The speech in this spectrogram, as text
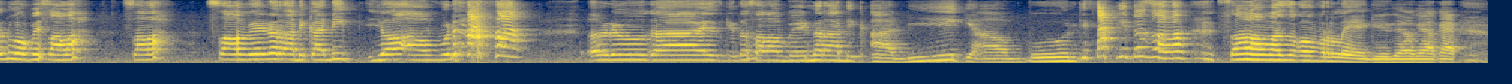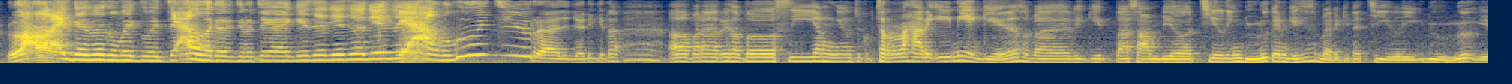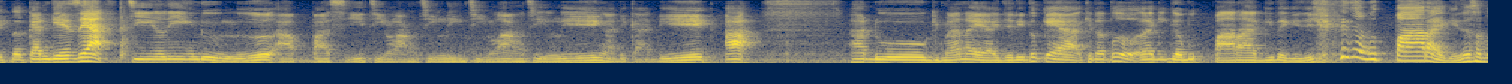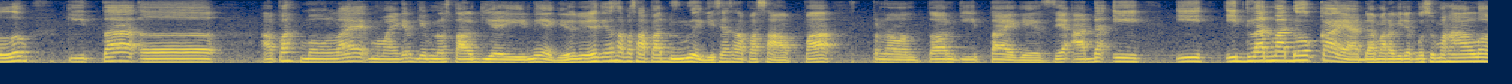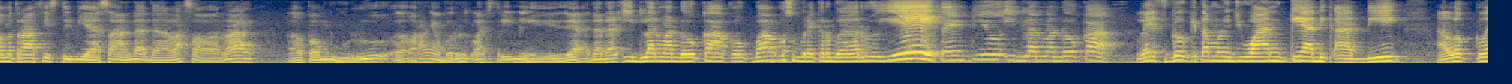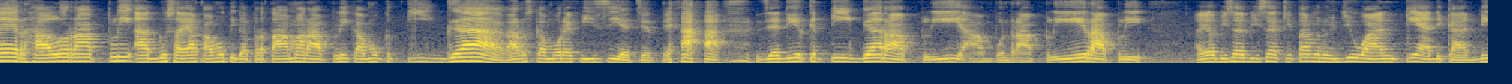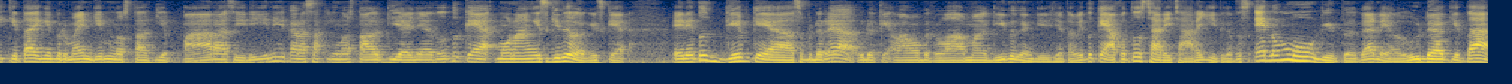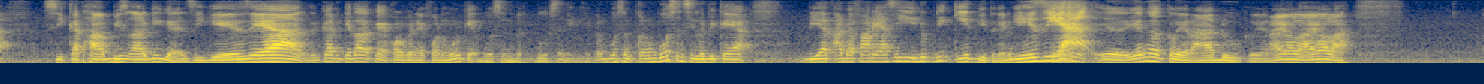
aduh apa salah. Salah. Salah banner adik-adik. Ya ampun. Aduh guys. Kita salah banner adik-adik. Ya ampun. Kita kita salah salah masuk overlay ya guys. Ya oke oke. Alright guys. Welcome back to my channel saya bicara cewek guys. Ya guys ya guys. Ya lucu aja jadi kita uh, pada hari satu siang yang cukup cerah hari ini ya guys sembari kita sambil chilling dulu kan guys sembari kita chilling dulu gitu kan guys ya? Chilling dulu. Apa sih cilang ciling cilang ciling adik-adik? Ah Aduh, gimana ya? Jadi itu kayak kita tuh lagi gabut parah gitu ya gitu. gabut parah ya gitu sebelum kita eh apa mulai memainkan game nostalgia ini ya gitu. Jadi kita sapa-sapa dulu ya guys ya, sapa-sapa penonton kita ya guys ya. Ada i i Idlan Madoka ya, ada Maravida Kusuma halo sama Travis tuh biasa Anda adalah seorang uh, pemburu uh, orang yang baru live streaming ya guys ya. Dan, dan Idlan Madoka, kok bang subscriber baru. Yeay, thank you Idlan Madoka. Let's go kita menuju 1K adik-adik. Halo Claire, halo Rapli. Aduh sayang kamu tidak pertama Rapli, kamu ketiga. Harus kamu revisi ya chat ya. Jadi ketiga Rapli. Ya ampun Rapli, Rapli. Ayo bisa-bisa kita menuju 1K adik-adik Kita ingin bermain game nostalgia parah sih Ini, ini karena saking nostalgianya tuh tuh kayak mau nangis gitu loh guys Kayak ini tuh game kayak sebenarnya udah kayak lama berlama gitu kan guys ya. Tapi itu kayak aku tuh cari-cari gitu kan Terus eh nemu gitu kan. Ya udah kita sikat habis lagi gak sih guys ya? Kan kita kayak kalau main iPhone mulu kayak bosen bet bosen ya Kan bosen, bukan bosen sih lebih kayak biar ada variasi hidup dikit gitu kan gizi ya? Ya, ya nggak clear? Aduh clear. Ayolah ayolah.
